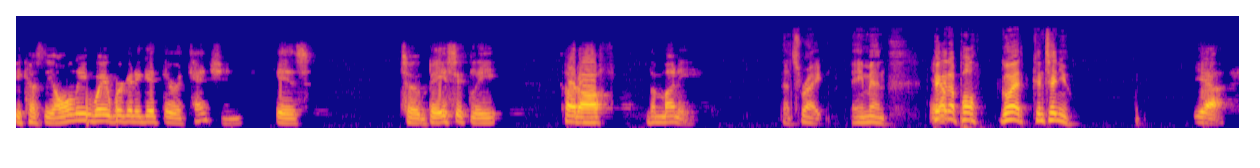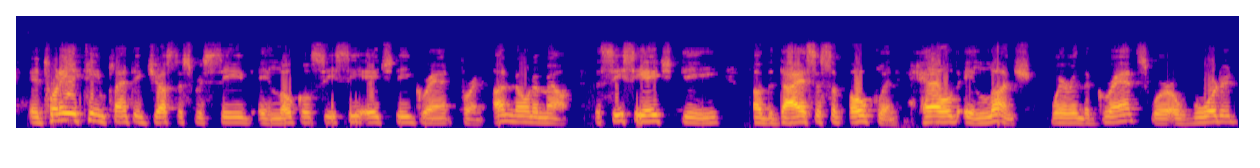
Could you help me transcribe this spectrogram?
because the only way we're going to get their attention is to basically cut off the money. That's right. Amen. Pick Yep. it up, Paul. Go ahead. Continue. Yeah. In 2018, Planting Justice received a local CCHD grant for an unknown amount. The CCHD of the Diocese of Oakland held a lunch wherein the grants were awarded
